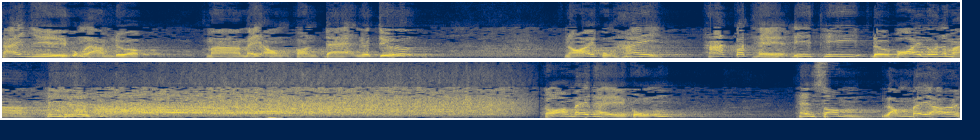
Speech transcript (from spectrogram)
cái gì cũng làm được, mà mấy ông còn trẻ nữa chứ. Nói cũng hay, hát có thể đi thi The Voice luôn mà. Có mấy thầy cũng handsome lắm bây ơi.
